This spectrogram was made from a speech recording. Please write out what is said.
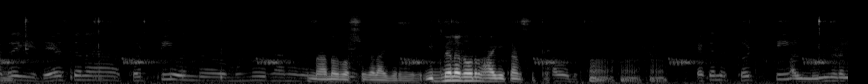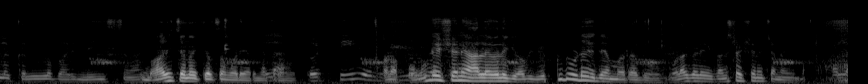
ಅಂದ್ರೆ ಈ ದೇವಸ್ಥಾನ ಕಟ್ಟಿ ಒಂದು ಮುನ್ನೂರು ನಾನೂರು ನಾನೂರು ವರ್ಷಗಳಾಗಿರ್ಬೋದು. ಇದನ್ನೆಲ್ಲ ನೋಡಿದ್ರೆ ಹಾಗೆ ಕಾಣಿಸುತ್ತೆ. ಹೌದು. ಯಾಕಂದ್ರೆ ಕಟ್ಟಿ ಅಲ್ಲಿ ಮುಂದ್ಗಡೆಲ್ಲ ಕಲ್ಲ ಬಾರಿ ನೈಸ್ ಚೆನ್ನಾಗಿ ಭಾರಿ ಚೆನ್ನಾಗಿ ಕೆಲಸ ಮಾಡ್ಯಾರ ಮಾತ್ರ. ಕಟ್ಟಿ ಒಂದು ಅಲ್ಲ ಫೌಂಡೇಶನ್ ಆ ಲೆವೆಲ್ಗೆ ಅದು ಎಷ್ಟು ದೊಡ್ಡ ಇದೆ ಮರ ಅದು. ಒಳಗಡೆ ಕನ್ಸ್ಟ್ರಕ್ಷನ್ ಚೆನ್ನಾಗಿದೆ ಅಲ್ಲ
